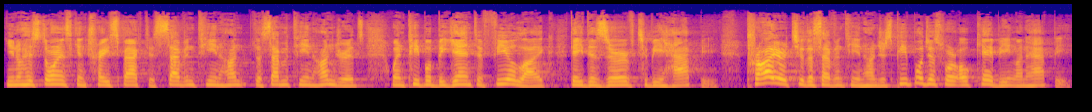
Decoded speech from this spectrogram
You know, historians can trace back to 1700, the 1700s when people began to feel like they deserved to be happy. Prior to the 1700s, people just were okay being unhappy.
